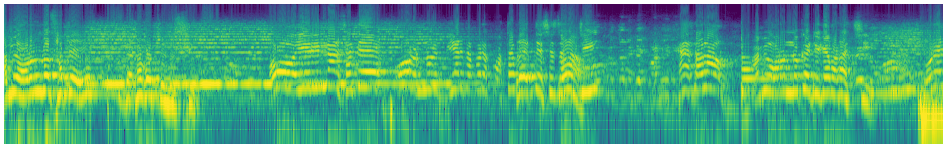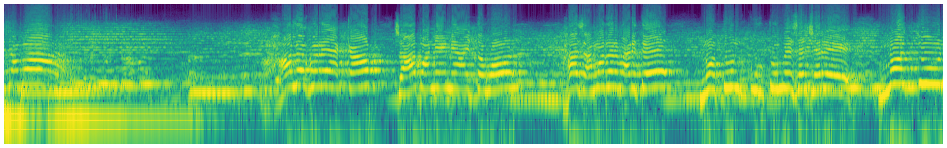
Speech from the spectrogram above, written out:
আমি অরণ্যর সাথে দেখা করতে এসেছি। ও এরিনার সাথে? বিয়ের ব্যাপারে কথা বলতে এসে যাচ্ছি হ্যাঁ দাঁড়াও আমি অরণ্যকে ডেকে পাঠাচ্ছি। ওরে যাব। ভালো করে এক কাপ চা বানিয়ে নিয়ে আয় তো বোন। আজ আমাদের বাড়িতে নতুন কুটুম এসেছে রে নতুন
